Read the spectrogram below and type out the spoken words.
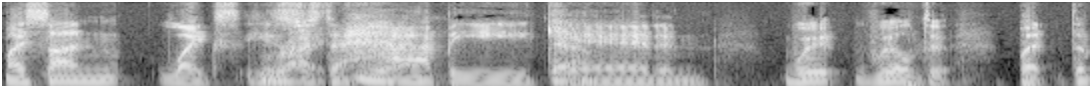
My son likes he's Right. just a happy Yeah. kid, and we we'll do. But the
